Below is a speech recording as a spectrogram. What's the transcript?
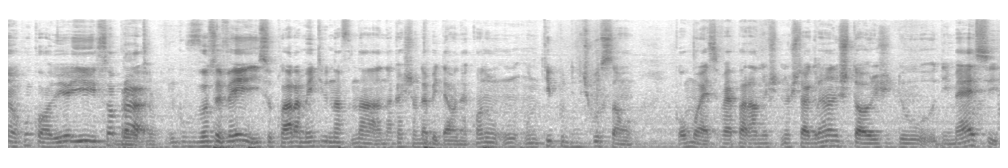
Não, eu concordo. E, e só pra. Dentro. Você vê isso claramente na, na, na questão da Abidal, né? Quando um, um tipo de discussão como essa vai parar no, no Instagram, no stories do, de Messi,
